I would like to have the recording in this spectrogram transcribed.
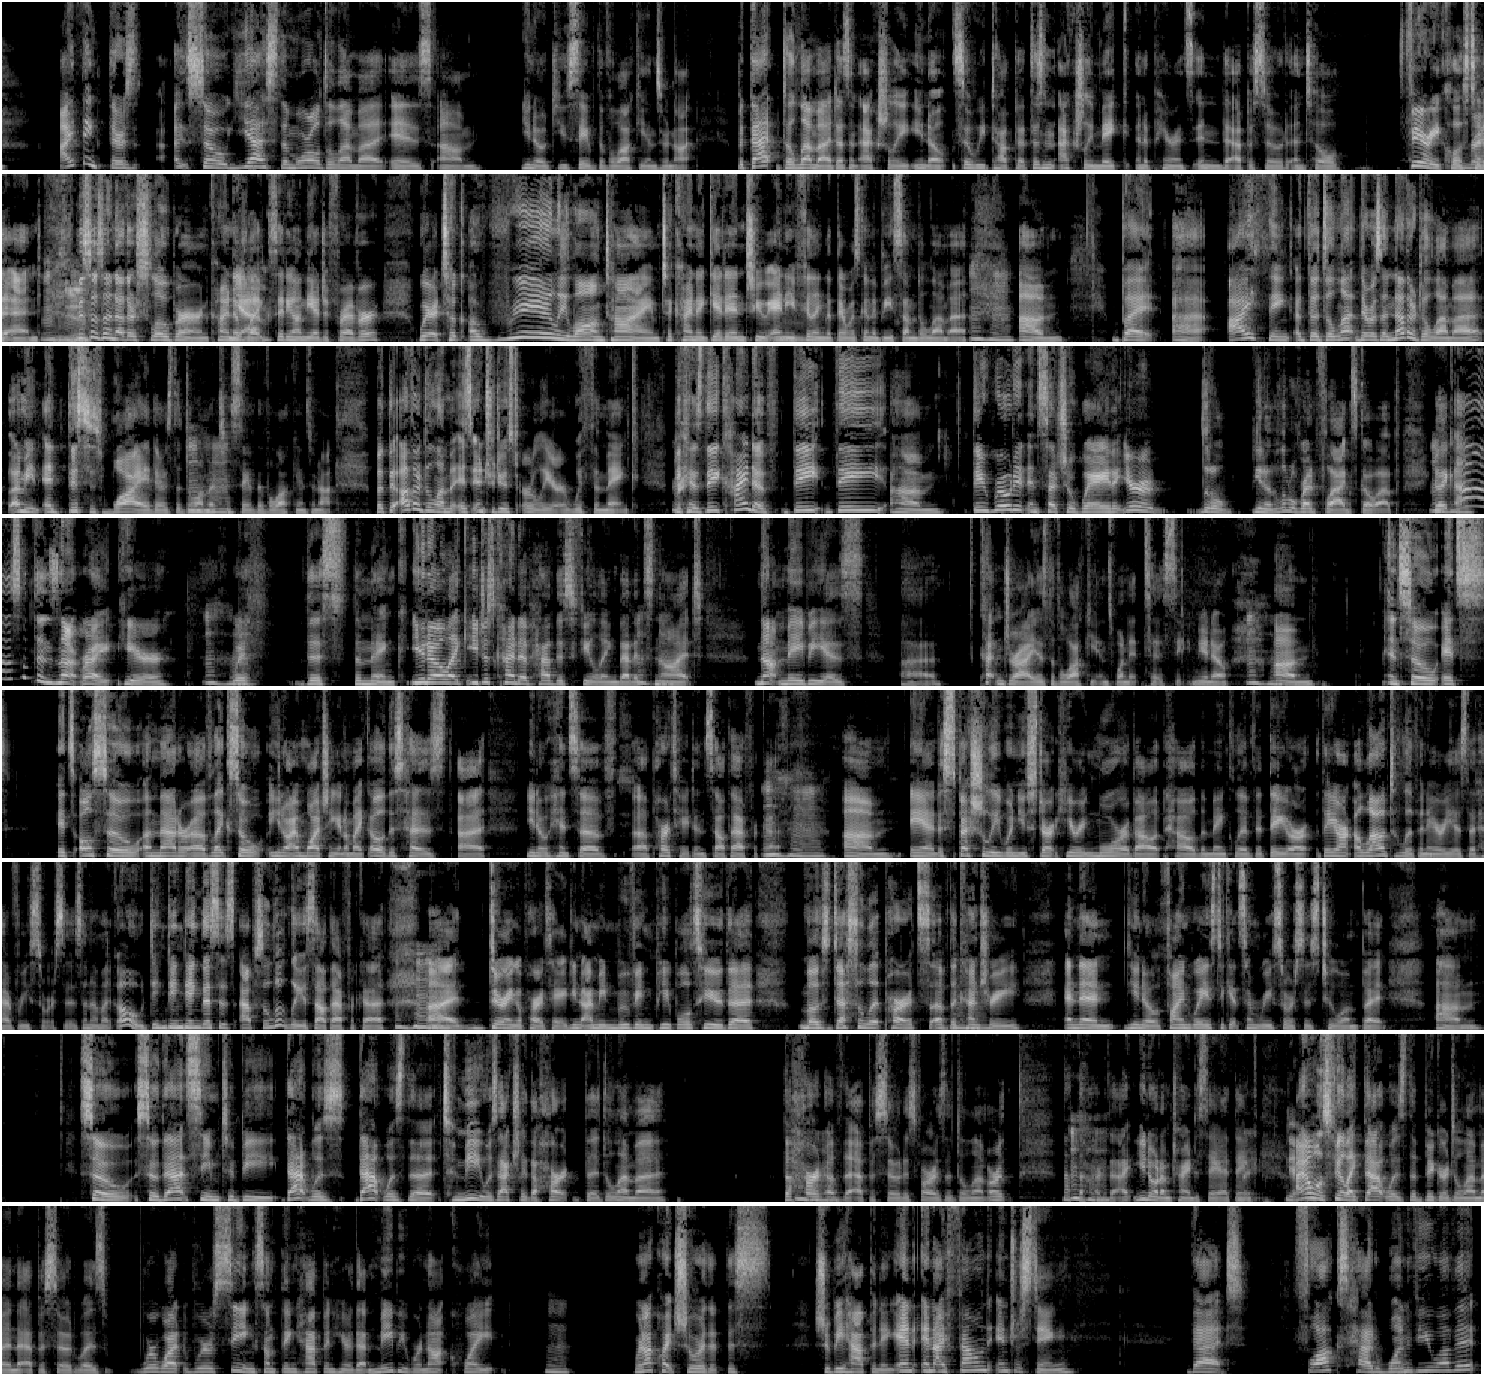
I think there's uh, so yes, the moral dilemma is, um, you know, do you save the Valakians or not? But that dilemma doesn't actually, you know, so we talked about doesn't actually make an appearance in the episode until very close to the Right. end. Mhm. This was another slow burn, kind of Yeah. like City on the Edge of Forever, where it took a really long time to kind of get into any feeling that there was going to be some dilemma. Mm-hmm. Um, but uh, I think the dilemma. There was another dilemma. I mean, and this is why there's the dilemma to save the Valakians or not. But the other dilemma is introduced earlier with the Mank because they kind of they they um they wrote it in such a way that your little you know the little red flags go up. You're like, ah, something's not right here with this the Menk. You know like you just kind of have this feeling that it's not not maybe as uh cut and dry as the Valakians want it to seem you know? Um and so it's it's also a matter of like so you know i'm watching it and i'm like oh this has uh you know hints of apartheid in south africa. Um and especially when you start hearing more about how the Mank live that they are they aren't allowed to live in areas that have resources. And i'm like oh ding ding ding this is absolutely south africa uh during apartheid. You know i mean moving people to the most desolate parts of the country and then you know find ways to get some resources to them but um so so that seemed to be that was that was the to me was actually the heart the dilemma the heart of the episode as far as the dilemma or not the heart of that you know what i'm trying to say i think. Yeah. i almost feel like that was the bigger dilemma in the episode was we're what we're seeing something happen here that maybe we're not quite Hmm. we're not quite sure that this should be happening. And and i found interesting that Phlox had one view of it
